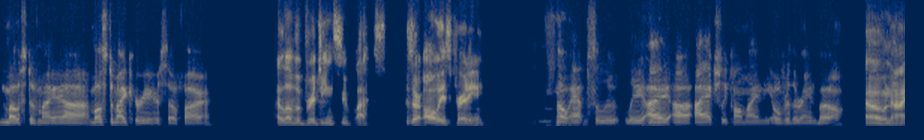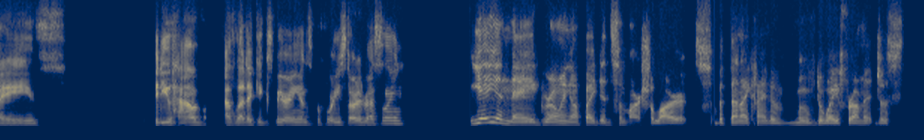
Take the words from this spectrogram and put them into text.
most of my uh most of my career so far. I love a bridging suplex. Because they're always pretty. Oh absolutely. I uh i actually call mine the over the rainbow. Oh nice. Did you have athletic experience before you started wrestling? Yay and nay. Growing up, I did some martial arts, but then I kind of moved away from it, just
